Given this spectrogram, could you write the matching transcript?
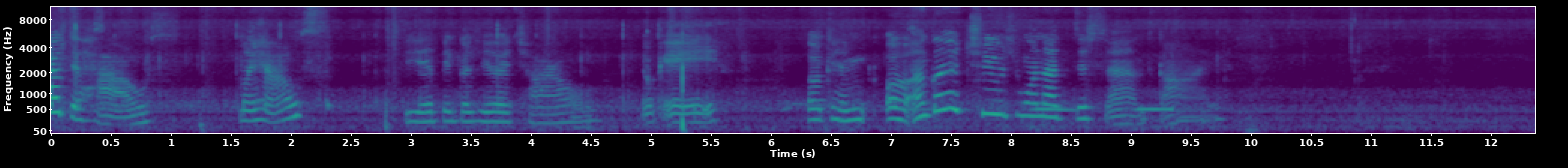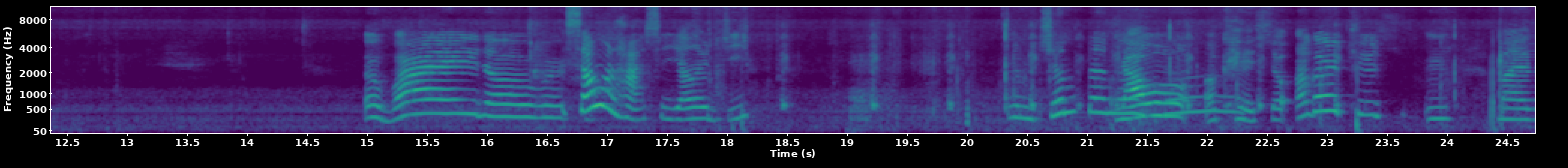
out the house. My house? Yeah, because you're a child. Okay. Okay, oh, I'm gonna choose one at this end, guys. Oh, right over. Someone has a yellow Jeep. I'm jumping. Now, okay, so I'm gonna choose mm, my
